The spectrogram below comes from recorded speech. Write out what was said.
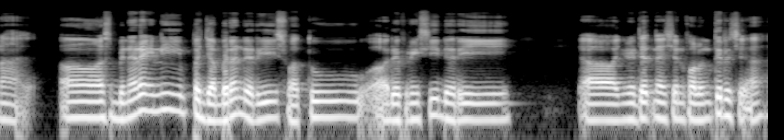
Nah, uh, sebenarnya ini penjabaran dari suatu uh, definisi dari uh, United Nations Volunteers ya,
